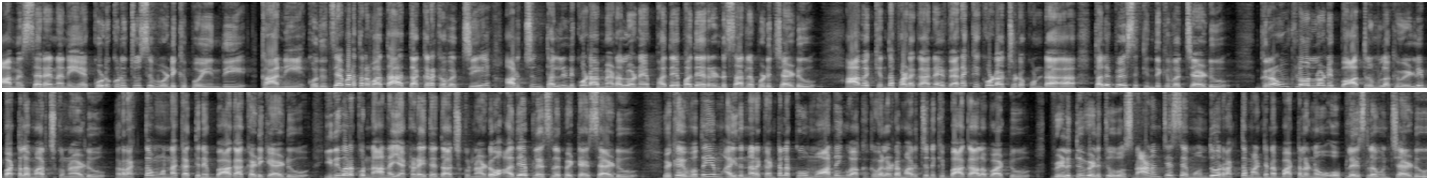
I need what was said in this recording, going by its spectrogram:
ఆమె సరేనని కొడుకును చూసి వణికిపోయింది. కానీ కొద్దిసేపటి తర్వాత దగ్గరకు వచ్చి అర్జున్ తల్లిని కూడా మెడలోనే పదే పదే రెండుసార్లు పొడిచాడు. ఆమె కింద పడగానే వెనక్కి కూడా చూడకుండా తలుపేసి కిందికి వచ్చాడు. గ్రౌండ్ ఫ్లోర్లోని బాత్రూంలోకి వెళ్ళి బట్టలు మార్చుకున్నాడు. రక్తం ఉన్న కత్తిని బాగా కడిగాడు. ఇదివరకు నాన్న ఎక్కడైతే దాచుకున్నాడో అదే ప్లేస్లో పెట్టేశాడు. ఇక ఉదయం ఐదున్నర గంటలకు మార్నింగ్ వాక్ వాక్కు వెళ్ళడం అర్జున్కి బాగా అలవాటు. వెళుతూ వెళుతూ స్నానం చేసే ముందు రక్తం అంటిన బట్టలను ఓ ప్లేస్లో ఉంచాడు.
